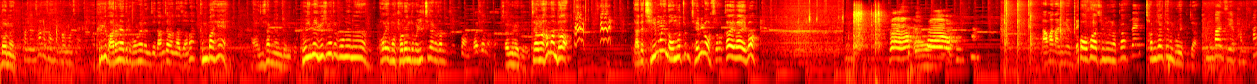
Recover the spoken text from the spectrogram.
너는 저는 서른 살 넘어서요. 그렇게 마른 애들이 보면은 이제 남자 만나잖아. 금방 해. 어, 2, 3년 정도. 요즘에 요즘 애들 보면은 거의 뭐 결혼도 뭐 일찍 하는 사람들 많고 하잖아. 젊은 애들. 자 그럼 한 번 더. 야, 내 질문이 너무 좀 재미가 없어. 가위바위보. 나만 아니면 돼. 오빠 질문을 할까? 네. 잠잘 때는 뭐 입자? 반바지에 반팔?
